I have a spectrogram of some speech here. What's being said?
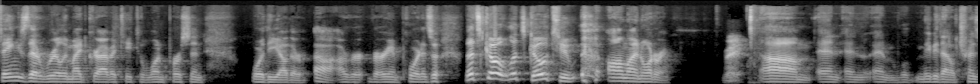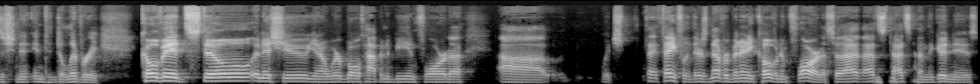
things that really might gravitate to one person or the other uh, are very important. So let's go let's go to online ordering. Right. Um, and and and maybe that'll transition into delivery. COVID still an issue. You know, we're both happen to be in Florida, uh, which th- thankfully there's never been any COVID in Florida, so that, that's that's been the good news.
